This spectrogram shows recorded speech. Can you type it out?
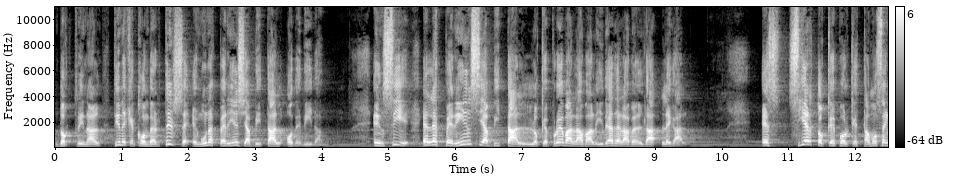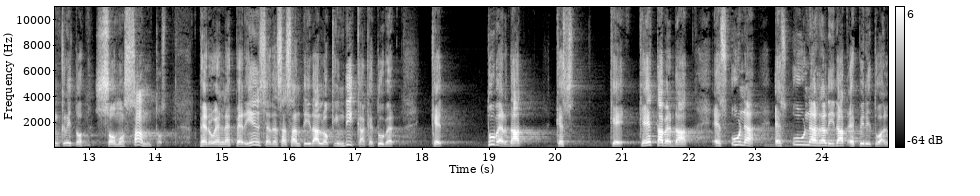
doctrinal tiene que convertirse en una experiencia vital o de vida. En sí es la experiencia vital lo que prueba la validez de la verdad legal. Es cierto que porque estamos en Cristo somos santos, pero es la experiencia de esa santidad lo que indica que tu, verdad, que esta verdad es una, es una realidad espiritual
